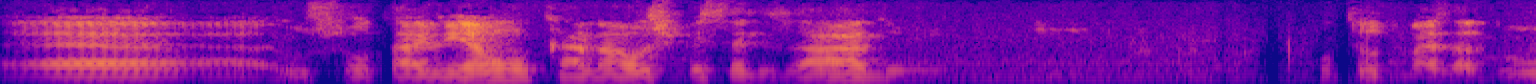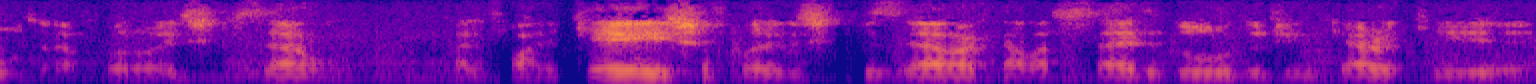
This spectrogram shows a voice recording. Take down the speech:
É, o Showtime é um canal especializado em conteúdo mais adulto, né? Foram eles que fizeram Californication, foram eles que fizeram aquela série do, do Jim Carrey que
